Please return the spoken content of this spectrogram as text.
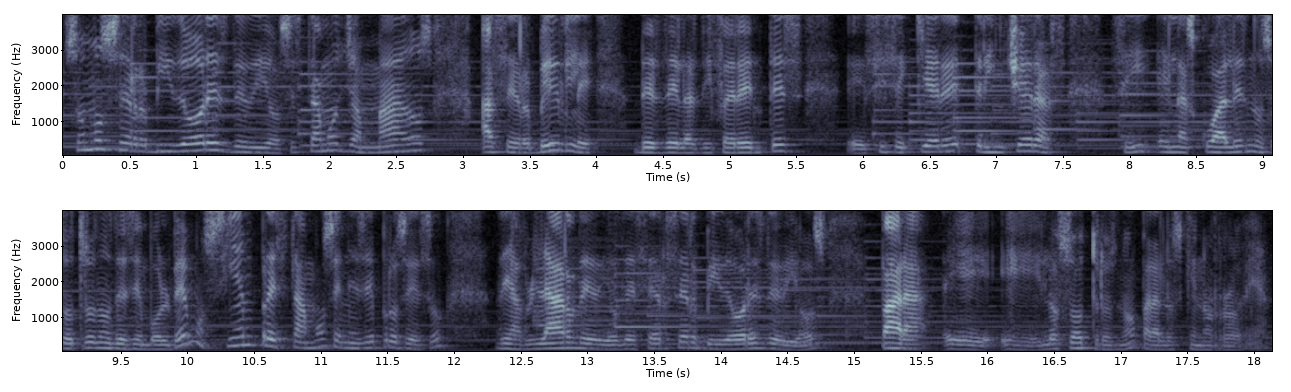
somos servidores de Dios, estamos llamados a servirle desde las diferentes, eh, si se quiere, trincheras, ¿sí? En las cuales nosotros nos desenvolvemos. Siempre estamos en ese proceso de hablar de Dios, de ser servidores de Dios para eh, eh, los otros, ¿no? Para los que nos rodean.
